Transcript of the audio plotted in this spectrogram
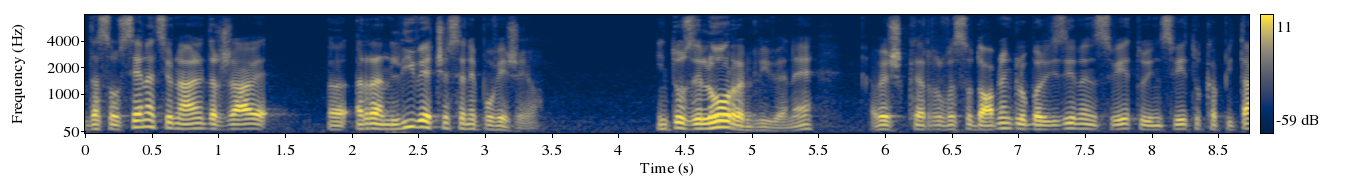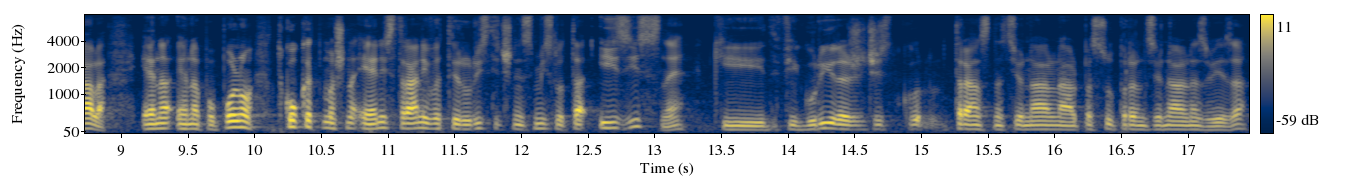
da so vse nacionalne države uh, ranljive, če se ne povežejo in to zelo ranljive. Ne? Veš, ker v sodobnem globaliziranem svetu in svetu kapitala, ena, ena popolnoma, tako kot imaš na eni strani v terorističnem smislu ta ISIS, ne, ki figurira že čisto transnacionalna ali pa supranacionalna zveza,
